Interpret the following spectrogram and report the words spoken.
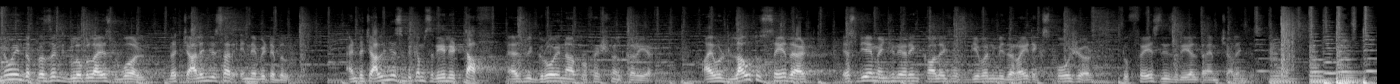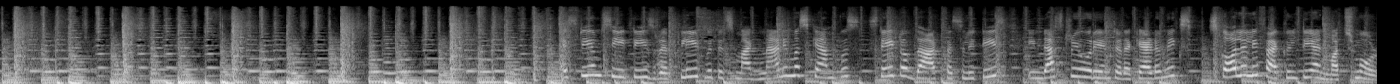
We know in the present globalized world, the challenges are inevitable and the challenges becomes really tough as we grow in our professional career. I would love to say that SDM Engineering College has given me the right exposure to face these real-time challenges. SDMCT is replete with its magnanimous campus, state-of-the-art facilities, industry-oriented academics, scholarly faculty and much more.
